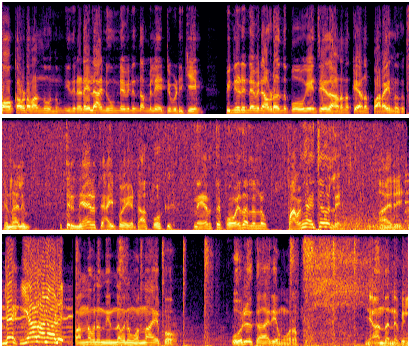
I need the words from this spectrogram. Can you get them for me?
ടോക്ക് അവിടെ വന്നു എന്നും ഇതിനിടയിൽ അനുവും നെവിനും തമ്മിൽ ഏറ്റുപിടിക്കുകയും പിന്നീട് നെവിൻ അവിടെ നിന്ന് പോവുകയും ചെയ്തതാണെന്നൊക്കെയാണ് പറയുന്നത്. എന്നാലും ഇത്തിരി നേരത്തെ ആയിപ്പോയി കേട്ടാ ആ പോക്ക്. നേരത്തെ പോയതല്ലല്ലോ. പറഞ്ഞയച്ചതല്ലേ? ആര്? ഇയാളാണ് ആൾ. വന്നവനും നിന്നവനും ഒന്നായപ്പോ ഒരു കാര്യം ഉറപ്പ്. ഞാൻ തന്നെ വില്ല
